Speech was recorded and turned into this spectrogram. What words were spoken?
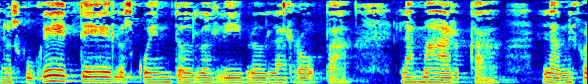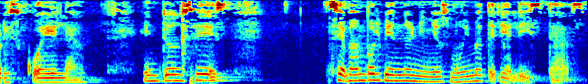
los juguetes, los cuentos, los libros, la ropa, la marca, la mejor escuela. Entonces, se van volviendo niños muy materialistas,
